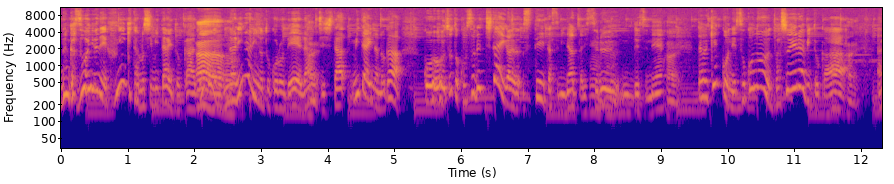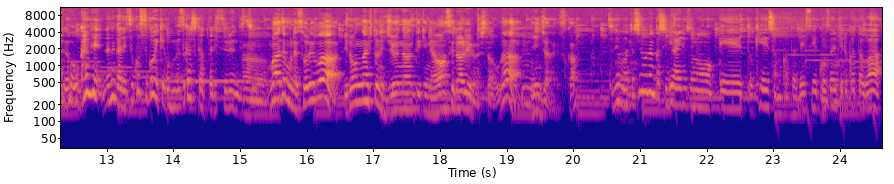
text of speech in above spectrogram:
なんかそういうね雰囲気楽しみたいとか何々のところでランチしたみたいなのが、こうちょっとこうそれ自体がステータスになったりするんですね、はい。だから結構ねそこの場所選びとか、はい。あのお金なんかねそこすごい結構難しかったりするんですよ、うん、まあでもねそれはいろんな人に柔軟的に合わせられるようにした方がいいんじゃないですか？でも私のなんか知り合いのその、えー、と経営者の方で成功されてる方は、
